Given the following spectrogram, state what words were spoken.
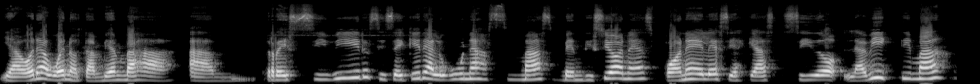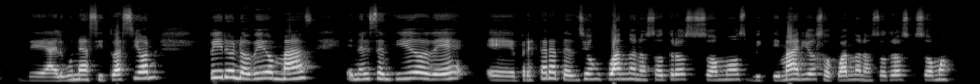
y ahora, bueno, también vas a, recibir, si se quiere, algunas más bendiciones, ponele si es que has sido la víctima de alguna situación, pero lo veo más en el sentido de eh, prestar atención cuando nosotros somos victimarios o cuando nosotros somos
